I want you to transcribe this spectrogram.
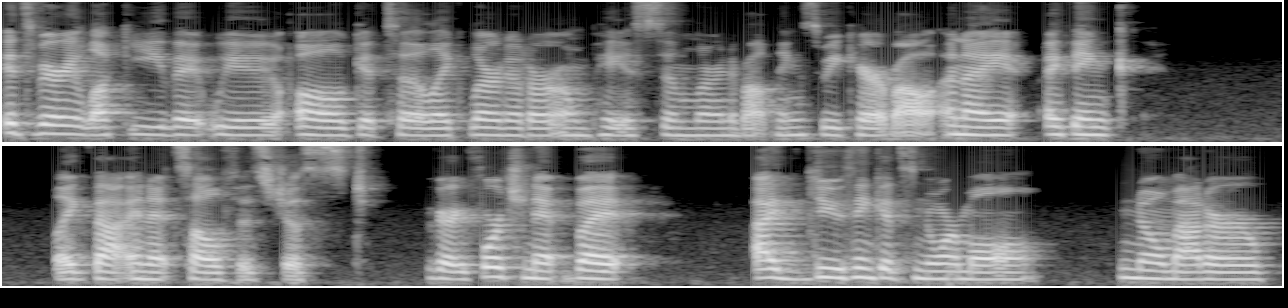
it's very lucky that we all get to like learn at our own pace and learn about things we care about. And I I think like that in itself is just very fortunate, but I do think it's normal no matter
